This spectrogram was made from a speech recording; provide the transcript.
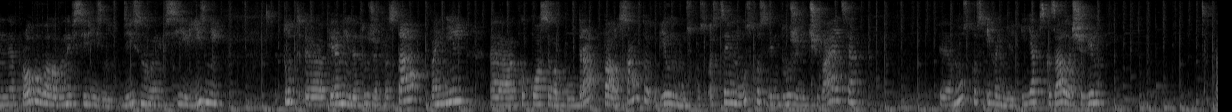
не пробувала, вони всі різні. Дійсно, вони всі різні. Тут е, піраміда дуже проста, ваніль. Е, кокосова пудра, пало санто, білий мускус. Ось цей мускус він дуже відчувається. Е, мускус і ваніль. І я б сказала, що він е,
